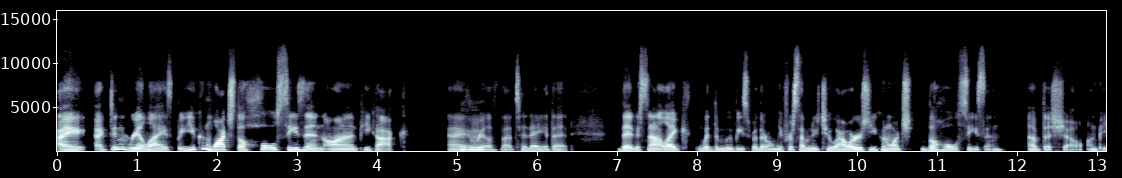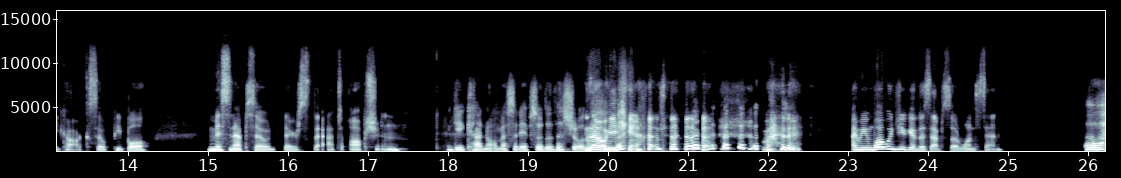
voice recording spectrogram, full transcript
I I didn't realize, but you can watch the whole season on Peacock. I Mhm. realized that today that that it's not like with the movies where they're only for 72 hours. You can watch the whole season of this show on Peacock. So if people miss an episode, there's that option. You cannot miss an episode of this show. No, you can't. but I mean, what would you give this episode one to ten? Uh,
